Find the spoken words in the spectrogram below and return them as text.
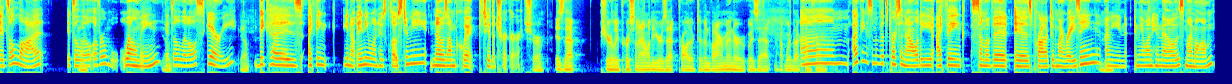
It's a lot. It's a little overwhelming. Yep. It's a little scary Yep. because I think, you know, anyone who's close to me knows I'm quick to the trigger. Sure. Is that purely personality or is that product of environment or is that where'd that come from? Um, I think some of it's personality. I think some of it is product of my raising. Mm-hmm. I mean, anyone who knows my mom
